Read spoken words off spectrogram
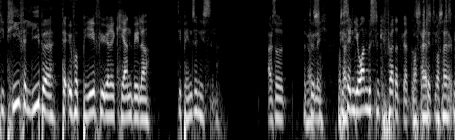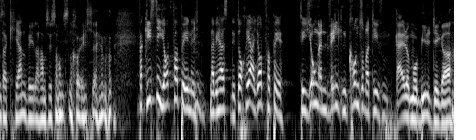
die tiefe Liebe der ÖVP für ihre Kernwähler, die Pensionisten. Also natürlich, so. Was die heißt- Senioren müssen gefördert werden. Das Was versteht heißt, sich was heißt denn da Kernwähler? Haben Sie sonst noch welche? Vergiss die JVP nicht. Na, wie heißt denn die? Doch, ja, JVP. Die jungen, wilden, konservativen. Geiler Mobil, Digga.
